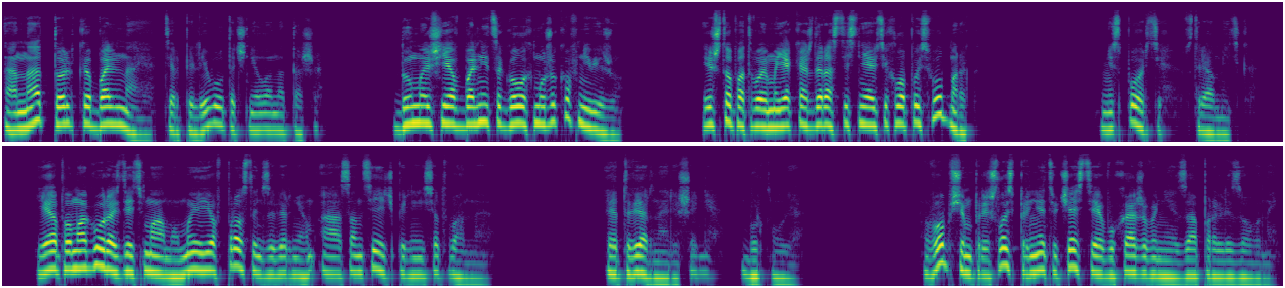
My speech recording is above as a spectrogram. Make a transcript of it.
«Она только больная», — терпеливо уточнила Наташа. «Думаешь, я в больнице голых мужиков не вижу? И что, по-твоему, я каждый раз стесняюсь и хлопаюсь в обморок?» «Не спорьте», — встрял Митька. «Я помогу раздеть маму, мы ее в простынь завернем, а Сансеич перенесет в ванную». «Это верное решение», — буркнул я. В общем, пришлось принять участие в ухаживании за парализованной.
